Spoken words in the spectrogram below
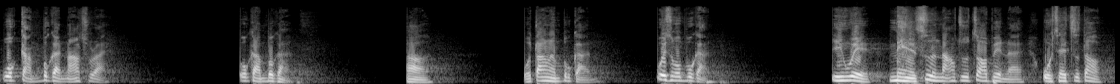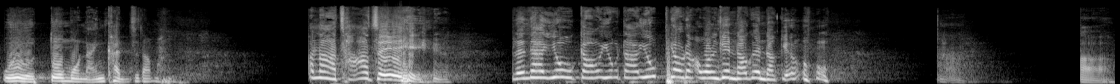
我敢不敢拿出来？我敢不敢？啊，我当然不敢。为什么不敢？因为每次拿出照片来，我才知道我有多么难看，知道吗？啊，那差子，人家又高又大又漂亮，我跟他跟他跟，啊啊！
